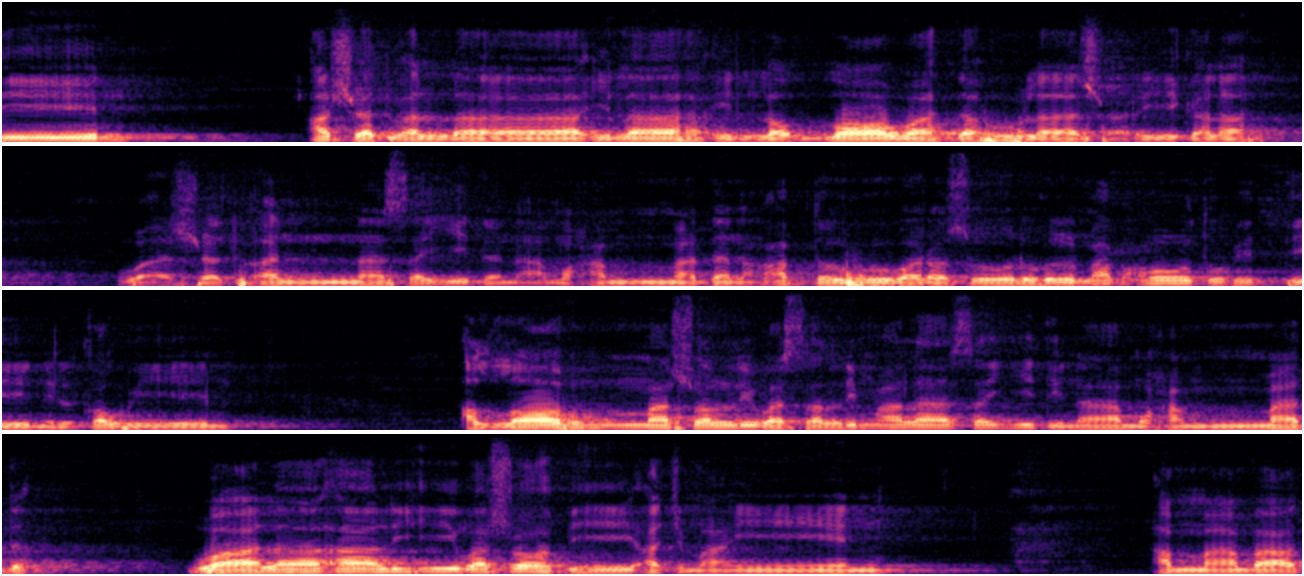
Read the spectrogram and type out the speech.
din Asyhadu an la ilaha illallah wahdahu la syarikalah وأشهد أن سيدنا محمدا عبده ورسوله المبعوث بالدين القويم. اللهم صل وسلم على سيدنا محمد وعلى آله وصحبه أجمعين. أما بعد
